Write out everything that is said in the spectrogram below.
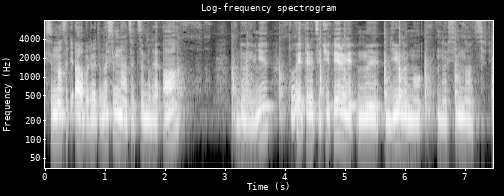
17а поділити на 17 це буде А. Дорівнює. То і 34 ми ділимо на 17.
